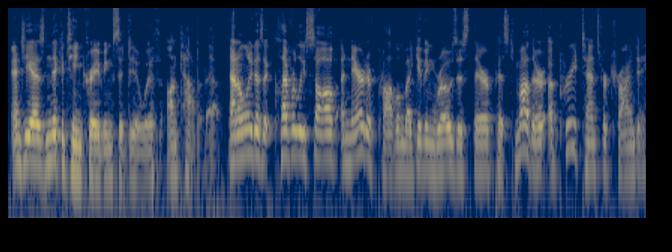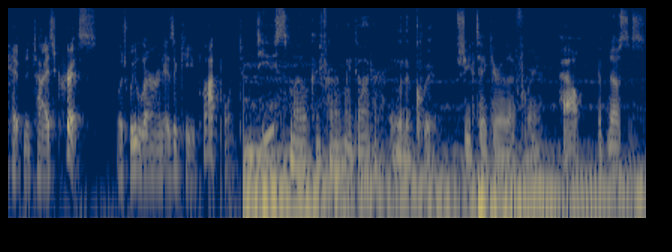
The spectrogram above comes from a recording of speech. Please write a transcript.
and he has nicotine cravings to deal with on top of that. Not only does it cleverly solve a narrative problem by giving Rose's therapist mother a pretense for trying to hypnotize Chris, which we learn is a key plot point. Do you smoke in front of my daughter? I'm gonna quit. She'd take care of that for you. How? Hypnosis.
